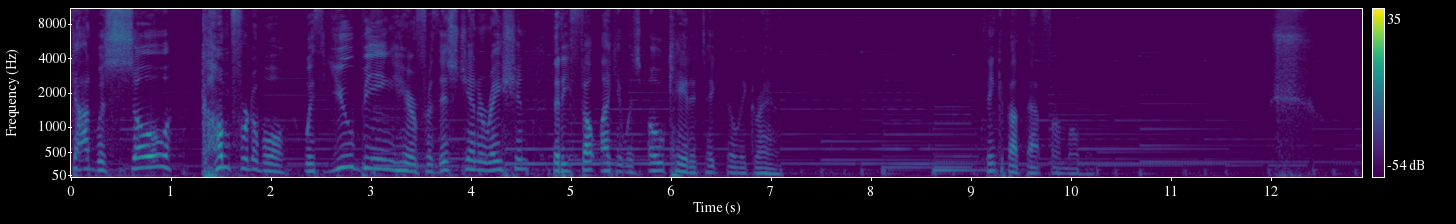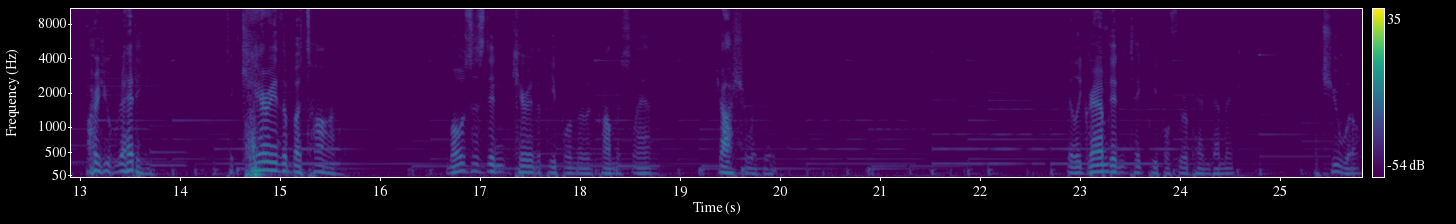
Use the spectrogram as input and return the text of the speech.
God was so comfortable with you being here for this generation that he felt like it was okay to take Billy Graham. Think about that for a moment. Are you ready to carry the baton? Moses didn't carry the people into the promised land. Joshua did. Billy Graham didn't take people through a pandemic, but you will.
